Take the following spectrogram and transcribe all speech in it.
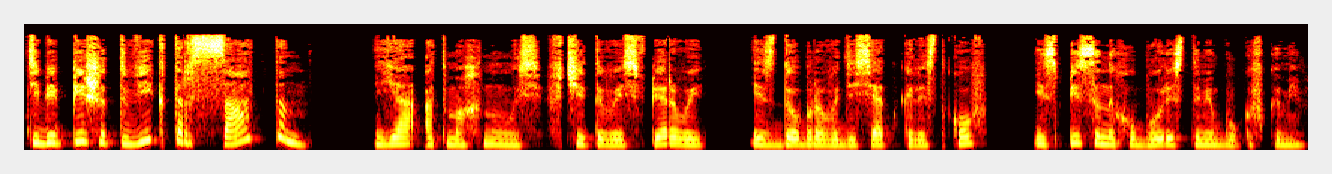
Тебе пишет Виктор Саттон?» Я отмахнулась, вчитываясь в первый из доброго десятка листков, исписанных убористыми буковками.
